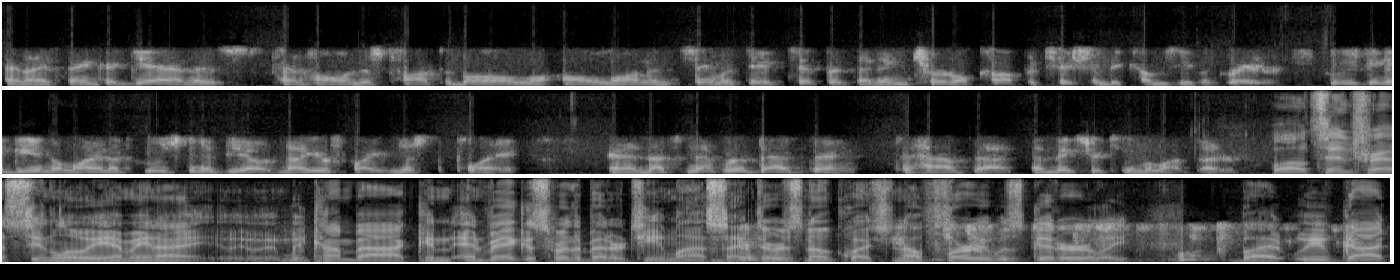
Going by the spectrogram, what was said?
and I think, again, as Ken Holland has talked about all, all along, and same with Dave Tippett, that internal competition becomes even greater. Who's going to be in the lineup? Who's going to be out? Now you're fighting just to play. And that's never a bad thing to have that. That makes your team a lot better. Well, it's interesting, Louis. I mean, I we come back, and, and Vegas were the better team last night. There was no question. Now, Fleury was good early, but we've got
